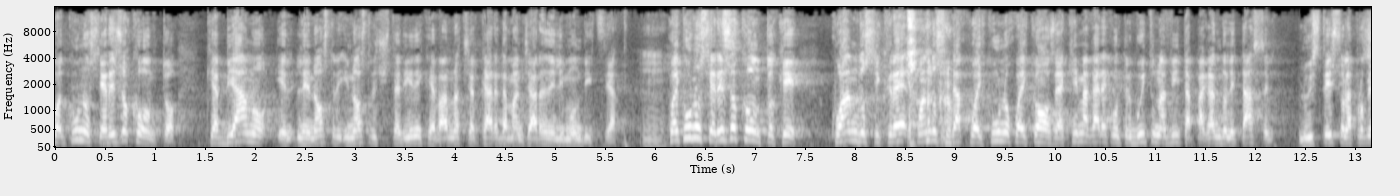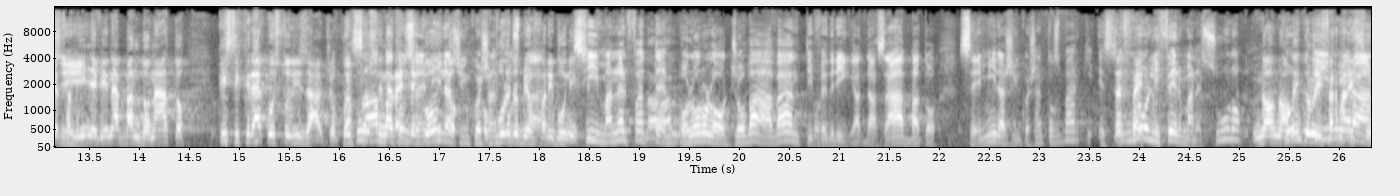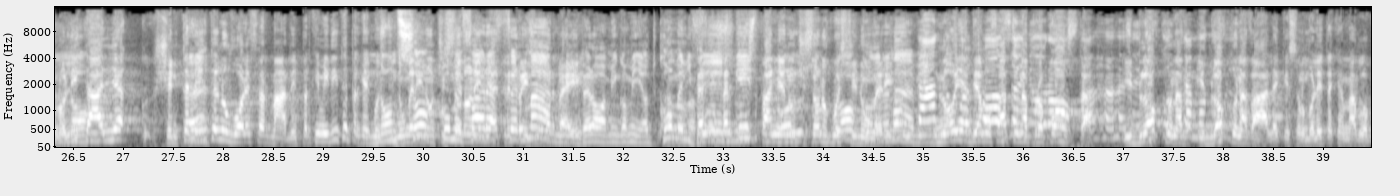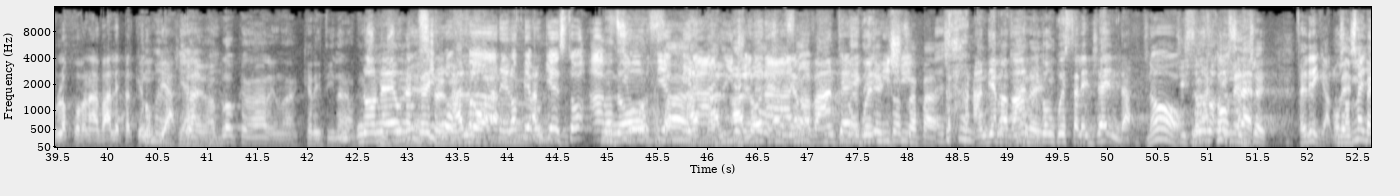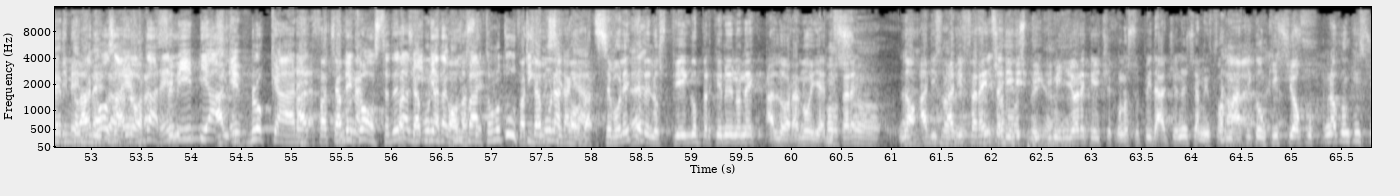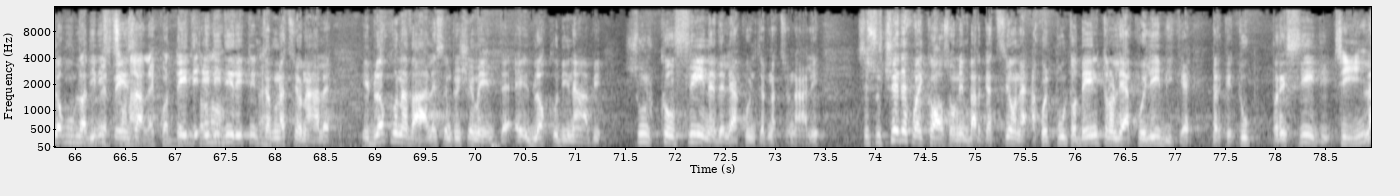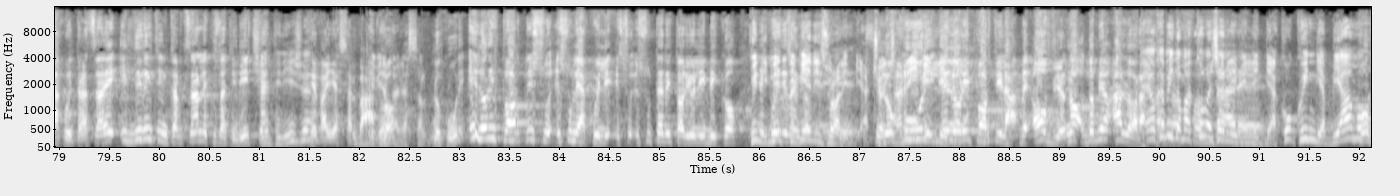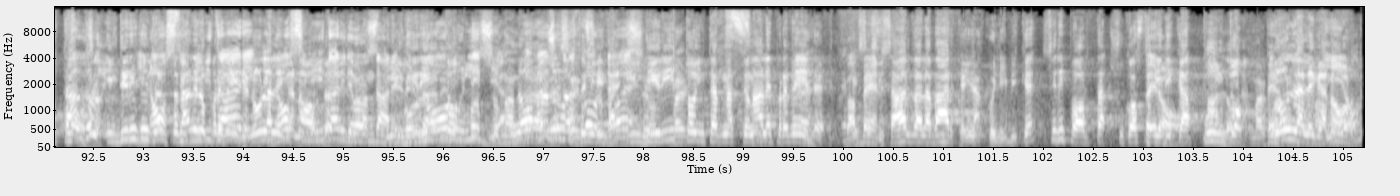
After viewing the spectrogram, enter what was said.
qualcuno si è reso conto che abbiamo le nostre- i nostri cittadini che vanno a cercare da mangiare nell'immondizia? Qualcuno si è reso conto che quando si, crea- quando si dà a qualcuno qualcosa e a chi magari ha contribuito una vita pagando le tasse, lui stesso, la propria Sì. famiglia viene abbandonato, che si crea questo disagio? Qualcuno se ne rende conto 6.500 oppure dobbiamo sbarchi. fare i buonisti? Sì, ma nel frattempo l'orologio va avanti, Federica, da sabato 6.500 sbarchi e se Perfetto. non li ferma nessuno, No, no, non è che non li ferma nessuno. L'Italia scientemente Eh? non vuole fermarli perché mi dite perché questi non numeri so non ci sono negli altri paesi fermarli, europei. però, amico mio, come li Per- fermi? perché in Spagna non ci sono questi numeri? Noi abbiamo fatto una proposta. Il blocco, nav- il blocco navale, che se non volete chiamarlo blocco navale perché non Come lo piace. Dai, ma blocco navale è una cretinata. Non è una Non si Cioè, può allora- fare, lo abbiamo all- chiesto a non può fare. ammiragli, Allora, generali, andiamo avanti con que- Andiamo avanti con questa leggenda. No, ci sono Israele- Federica, lo sa meglio di me, la cosa è Allora, andare in Libia allora- e bloccare allora, le una- coste della Libia da cui cosa, se- partono tutti facciamo una cosa, ragazzi. se volete eh? ve lo spiego perché noi non è allora noi a, Posso- differen- no, a, dif- a differenza di, di, di Migliore che dice con una stupidaggine noi siamo informati con chi si occupa, no, con chi si occupa di di difesa e di, e no? diritto Eh. internazionale. Il blocco navale semplicemente è il blocco di navi sul confine delle acque internazionali. Se succede qualcosa, un'imbarcazione a quel punto dentro le acque libiche, perché tu presidi Sì. l'acqua internazionale, il diritto internazionale cosa ti dice? Che ti dice? Che vai a salvarlo, a salvarlo. lo curi e lo riporti su, sulle acque su, sul territorio libico. Quindi E metti i vengono- piedi sulla Libia, cioè lo curi e lo riporti là. Beh, ovvio, no, dobbiamo allora. Eh, ho capito, ma come ci arrivi in Libia? Co- Quindi abbiamo Portandolo- cosa? il diritto I internazionale lo prevede, non la I Lega nostri Nord. militari devono I andare con l'ONU in Libia. No, ma non d'accordo, prevede, eh. il diritto internazionale prevede Eh, va che se si salva la barca in acque libiche si riporta su costa libica, punto, allora, non però, la Lega io- Nord.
